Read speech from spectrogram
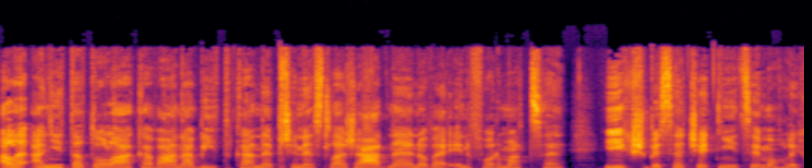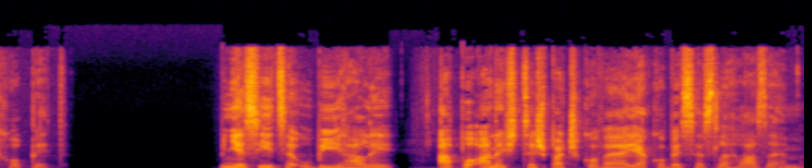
Ale ani tato lákavá nabídka nepřinesla žádné nové informace, jichž by se četníci mohli chopit. Měsíce ubíhaly a po Anešce Špačkové jakoby se slehla zem.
